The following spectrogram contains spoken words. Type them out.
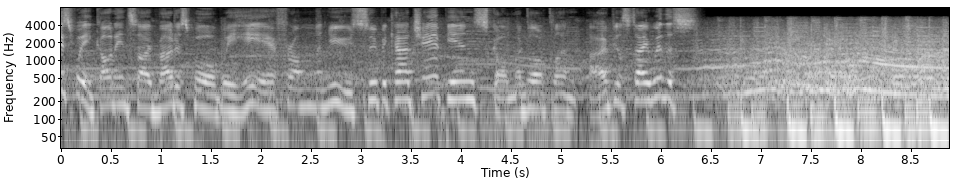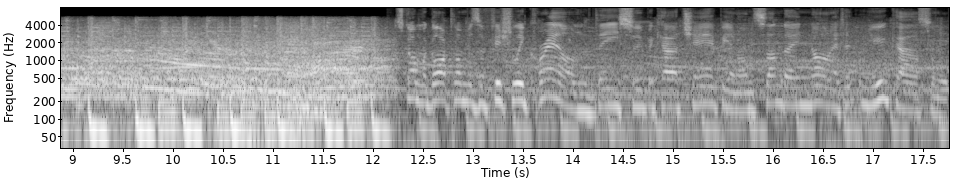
This week on Inside Motorsport, we hear from the new supercar champion, Scott McLaughlin. I hope you'll stay with us. Scott McLaughlin was officially crowned the supercar champion on Sunday night at Newcastle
